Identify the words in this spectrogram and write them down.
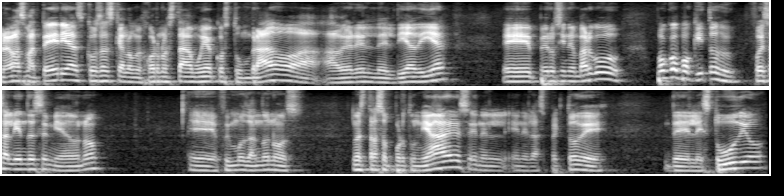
nuevas materias, cosas que a lo mejor no estaba muy acostumbrado a, ver en el día a día. Eh, pero sin embargo, poco a poquito fue saliendo ese miedo, ¿no? Fuimos dándonos nuestras oportunidades en el, en el aspecto de, del estudio,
